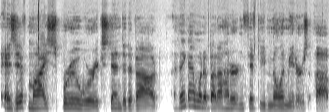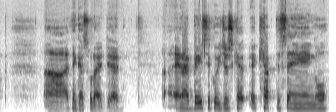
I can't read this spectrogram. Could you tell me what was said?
as if my sprue were extended about, I think I went about 150 millimeters up. Uh, I think that's what I did. Uh, and I basically just kept kept the same angle.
